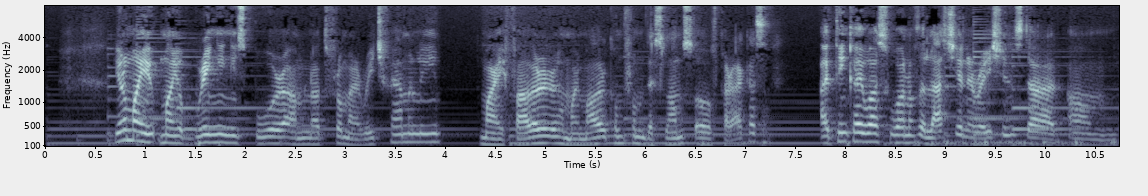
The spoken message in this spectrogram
You know, my, my upbringing is poor. I'm not from a rich family. My father and my mother come from the slums of Caracas. I think I was one of the last generations that um,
